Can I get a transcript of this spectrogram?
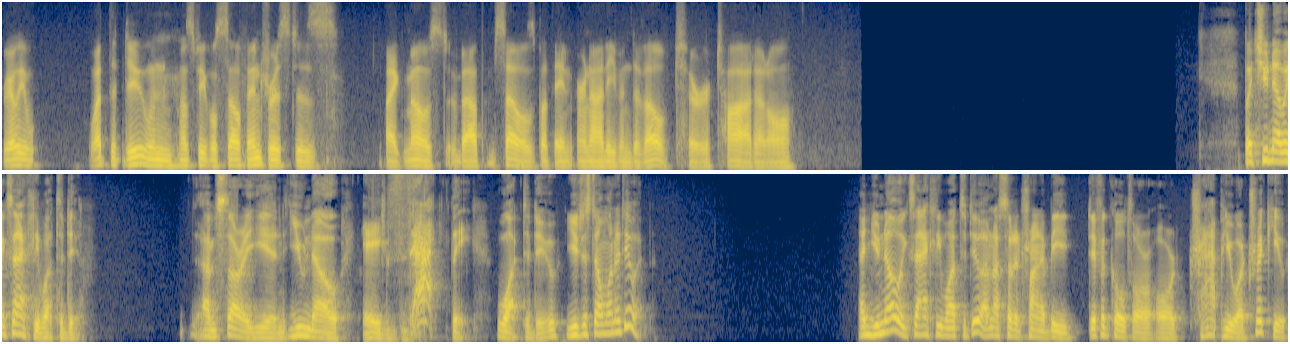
really, what to do when most people's self-interest is like most about themselves, but they are not even developed or taught at all. But you know exactly what to do. I'm sorry, Ian. You know exactly what to do. You just don't want to do it. And you know exactly what to do. I'm not sort of trying to be difficult or, or trap you or trick you.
